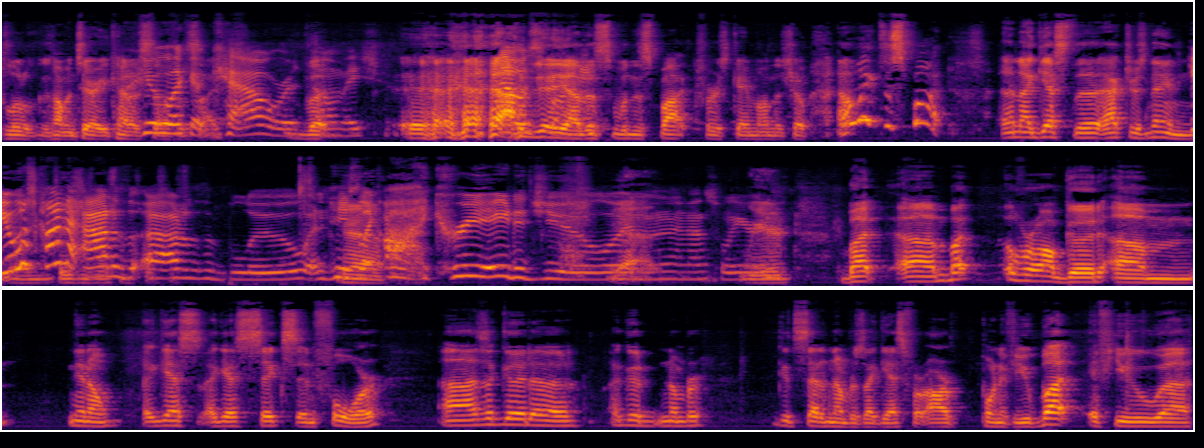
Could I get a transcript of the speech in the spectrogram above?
political commentary kind of stuff. like a cow or a But- Dalmatian. yeah, was yeah. funny. This when the spot first came on the show, I liked the spot, and I guess the actor's name. He was kind of out of the out of the blue, and he's Yeah. like, "Ah, "I created you," Yeah. and that's weird. weird, but um, but overall good. Um, you know, I guess I guess six and four uh, is a good uh, a good number, good set of numbers, I guess, for our point of view. But if you uh,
